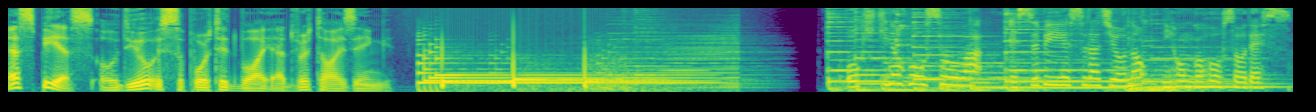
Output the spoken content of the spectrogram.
SBS Audio is supported by advertising. お聞きの放送は SBS ラジオの日本語放送です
